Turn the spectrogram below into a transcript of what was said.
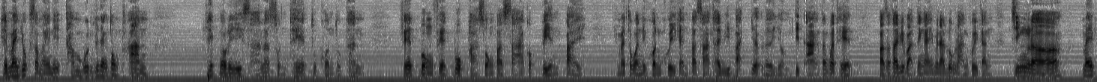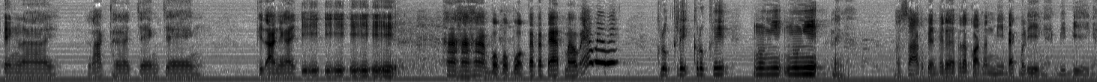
เห็นไหมยุคสมัยนี้ทำบุญก็ยังต้องผ่านเทคโนโลยีสารสนเทศทุกคนทุกท่านเฟซบุ๊กเฟซบุ๊กภาษงภาษาก็เปลี่ยนไป ไหมทุกวันที่คนคุยกันภาษาไทยวิบัติเยอะเลยโยมติดอ่างทั้งประเทศ ภาษาไทยวิบัติยังไงเวลาลูกหลานคุยกัน จริงเหรอไม่เป็นไรรักเธอเจงเจงติดอ่านยังไงอีอีอีอีอีอีอีห้าห้าห้าบวกบวกบวกแป๊บแป๊บแป๊บมาแววแววแววคลุกคลิกคลุกคลิกงูงี้งูงี้อะไรภาษาก็เปลี่ยนไปเรื่อยเพราะแต่ก่อนมันมีแบล็คเบอรี่ไงบีบีไง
